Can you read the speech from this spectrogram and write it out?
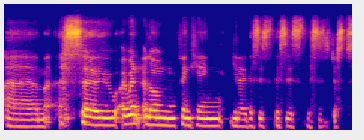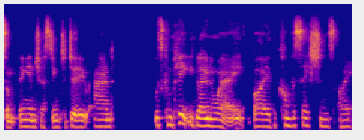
Um, so I went along thinking, you know, this is this is this is just something interesting to do, and was completely blown away by the conversations I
